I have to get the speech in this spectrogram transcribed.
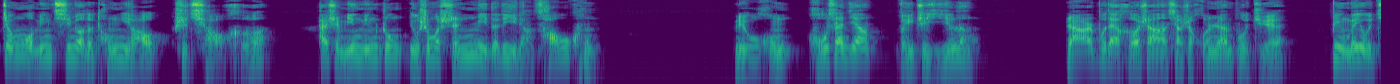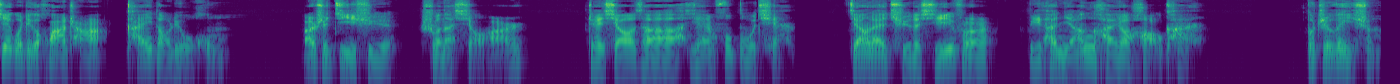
这莫名其妙的童谣是巧合，还是冥冥中有什么神秘的力量操控？柳红、胡三江为之一愣，然而布袋和尚像是浑然不觉，并没有接过这个话茬开导柳红，而是继续说：“那小儿，这小子眼福不浅。”将来娶的媳妇儿比他娘还要好看，不知为什么，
